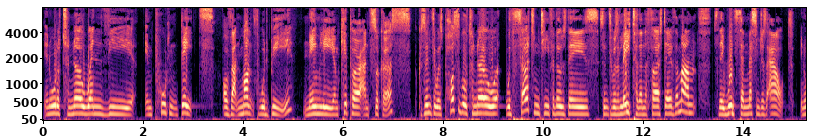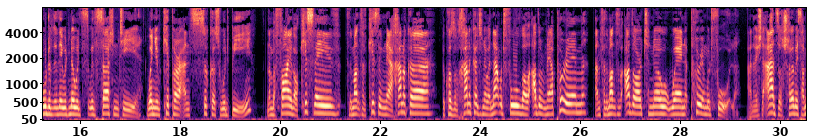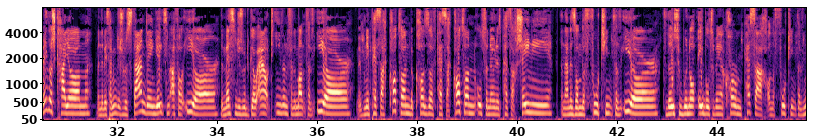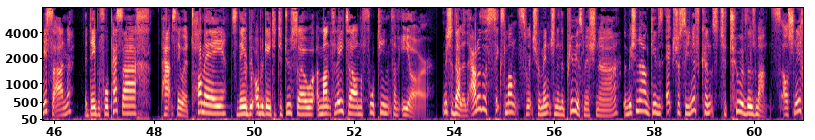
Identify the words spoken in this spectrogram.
in order to know when the important dates of that month would be, namely Yom Kippur and Sukkot, because since it was possible to know with certainty for those days, since it was later than the first day of the month, so they would send messengers out in order that they would know with, with certainty when Yom Kippur and Sukkot would be. Number five, Al Kislev, for the month of Kislev Nea Chanukah, because of Chanukah to know when that would fall, while Adar Nea Purim, and for the month of Adar to know when Purim would fall. And the Mishnah adds, Kayom, when the Beis Hamikdash was standing, Yotzim Afal Iyar, the messengers would go out even for the month of Iyar, Pesach Koton, because of Pesach Koton, also known as Pesach Sheni, and that is on the 14th of Iyar, for those who were not able to bring a Korban Pesach on the 14th of Nisan, the day before Pesach, Perhaps they were Tome, so they would be obligated to do so a month later on the 14th of Iyar. Mishnah Daled. Out of the six months which were mentioned in the previous Mishnah, the Mishnah now gives extra significance to two of those months. Al Shnei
